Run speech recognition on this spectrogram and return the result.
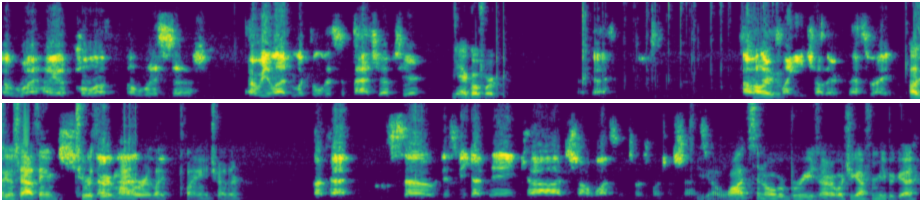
Oh boy, I gotta pull up a list of. Are we allowed to look at the list of matchups here? Yeah, go for it. Okay. Oh, I'll they're even- playing each other. That's right. I was gonna say I think two or three of mine were like playing each other. Okay. So this week, I think uh, Deshaun Watson scores more You touchdowns. got Watson over Brees. All right, what you got for me, big guy?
